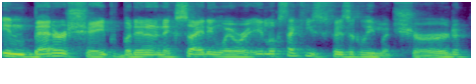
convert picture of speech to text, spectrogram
in better shape, but in an exciting way where it looks like he's physically matured.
